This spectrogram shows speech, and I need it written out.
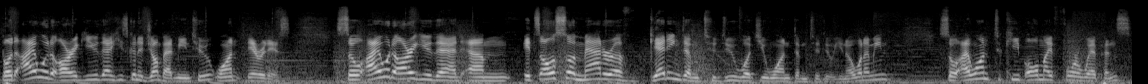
But I would argue that he's going to jump at me in two, one, there it is. So I would argue that um, it's also a matter of getting them to do what you want them to do. You know what I mean? So I want to keep all my four weapons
